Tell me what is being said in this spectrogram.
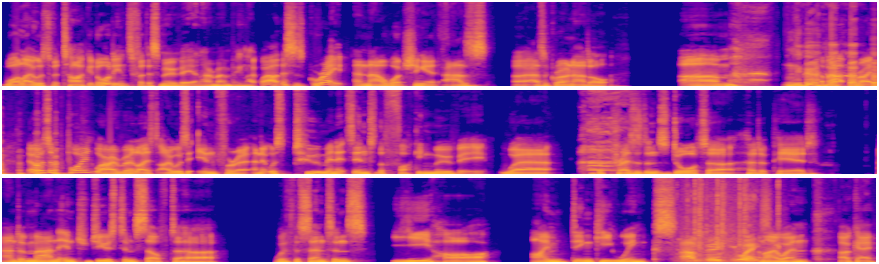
while I was the target audience for this movie, and I remember being like, "Wow, this is great," and now watching it as uh, as a grown adult, um, about right. There was a point where I realized I was in for it, and it was two minutes into the fucking movie where the president's daughter had appeared, and a man introduced himself to her with the sentence, Yeehaw, I'm Dinky Winks. I'm Dinky Winks. And I went, okay.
